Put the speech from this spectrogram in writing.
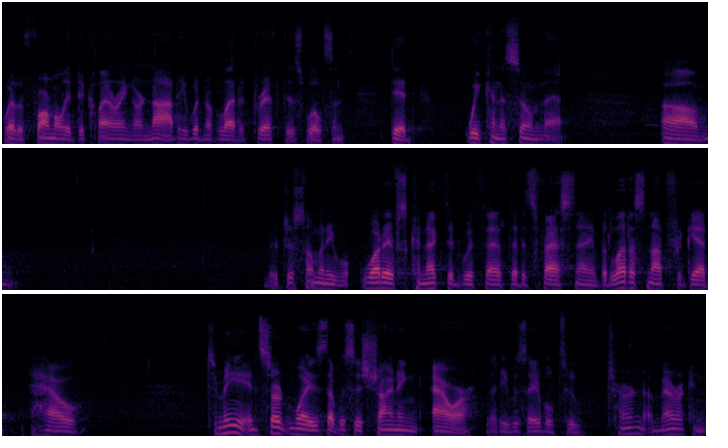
whether formally declaring or not. He wouldn't have let it drift as Wilson did. We can assume that. Um, there are just so many what ifs connected with that that it's fascinating. But let us not forget how to me, in certain ways, that was his shining hour that he was able to turn American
